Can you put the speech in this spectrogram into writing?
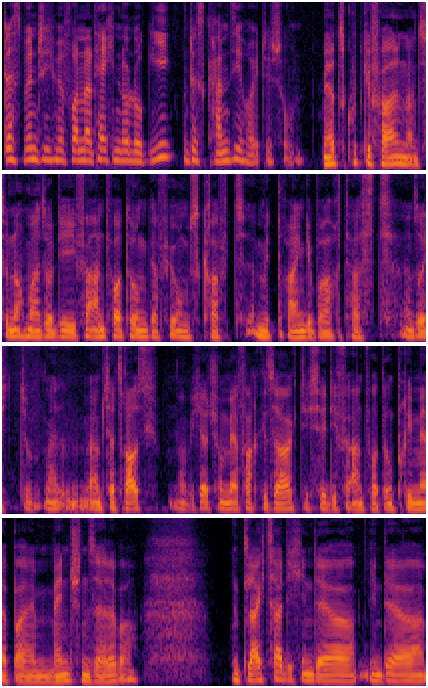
Das wünsche ich mir von der Technologie und das kann sie heute schon. Mir hat es gut gefallen, als du nochmal so die Verantwortung der Führungskraft mit reingebracht hast. Also ich, wir haben es jetzt raus, habe ich ja schon mehrfach gesagt, ich sehe die Verantwortung primär beim Menschen selber. Und gleichzeitig in, der, in, der,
